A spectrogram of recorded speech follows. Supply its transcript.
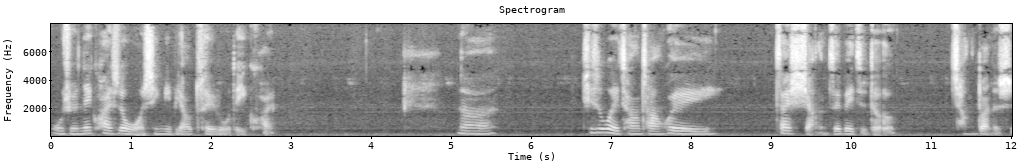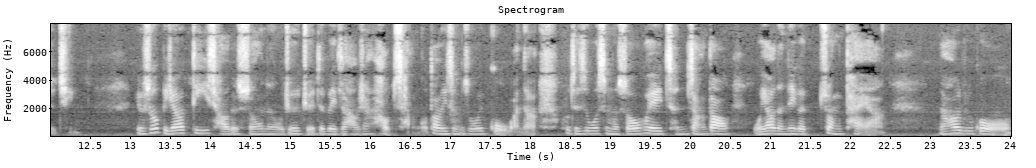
我觉得那块是我心里比较脆弱的一块。那。其实我也常常会在想这辈子的长短的事情。有时候比较低潮的时候呢，我就会觉得这辈子好像好长哦，到底什么时候会过完啊？或者是我什么时候会成长到我要的那个状态啊？然后如果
